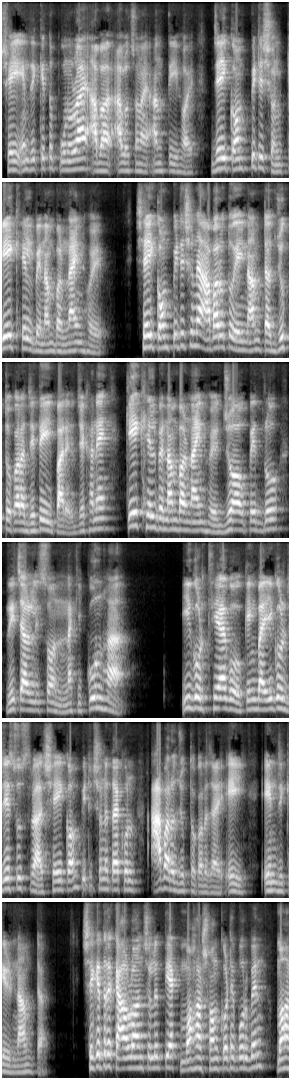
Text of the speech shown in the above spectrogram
সেই এনরিককে তো পুনরায় আবার আলোচনায় আনতেই হয়। যেই কম্পিটিশন কে খেলবে নাম্বার নাইন হয়ে? সেই কম্পিটিশনে আবারও তো এই নামটা যুক্ত করা যেতেই পারে, যেখানে কে খেলবে নাম্বার নাইন হয়ে? জোয়াও পেদ্রো রিচার্লিসন নাকি কুনহা ইগোর থিয়াগো কিংবা ইগোর জেসুসরা সেই কম্পিটিশনে তো এখন আবারও যুক্ত করা যায় এই এনরিকের নামটা। সেক্ষেত্রে কার্লো আঞ্চলিক এক মহা সংকটে পড়বেন মহা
